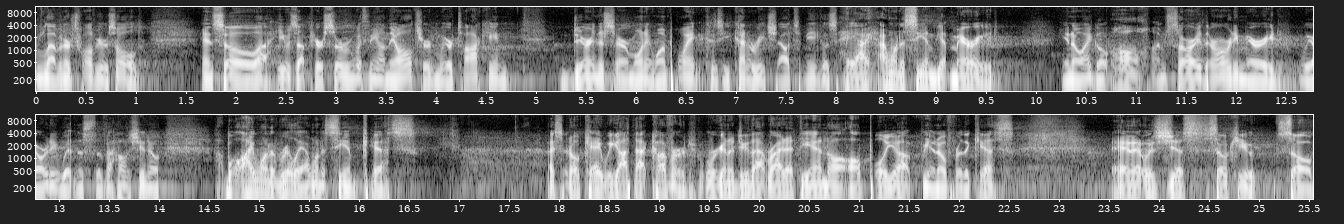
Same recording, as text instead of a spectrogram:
11 or 12 years old. And so uh, he was up here serving with me on the altar, and we were talking during the ceremony at one point because he kind of reached out to me. He goes, Hey, I, I want to see him get married. You know, I go, Oh, I'm sorry, they're already married. We already witnessed the vows, you know. Well, I want to really, I want to see him kiss. I said, okay, we got that covered. We're going to do that right at the end. I'll, I'll, pull you up, you know, for the kiss. And it was just so cute. So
